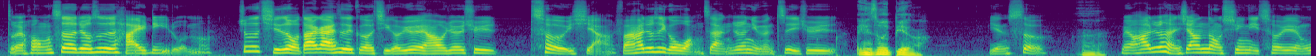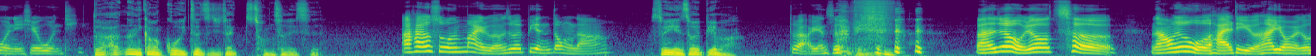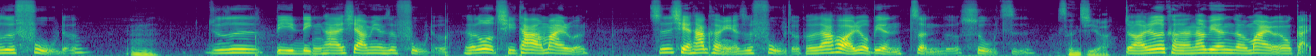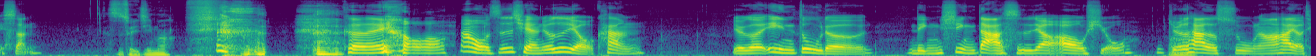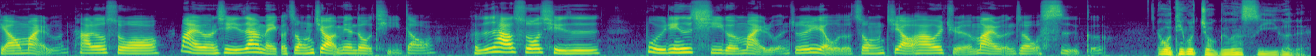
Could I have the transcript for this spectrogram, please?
对，红色就是海底轮嘛。就是其实我大概是隔几个月，然后我就会去测一下。反正它就是一个网站，就是你们自己去。颜色会变啊？颜色？嗯，没有，它就很像那种心理测验，问你一些问题。对啊，那你干嘛过一阵子就再重测一次？啊，他又说脉轮是会变动的啊。所以颜色会变吗？对啊，颜色会变。反正就我就测，然后就我的海底轮它永远都是负的。嗯。就是比零还下面是负的，可是如果其他的脉轮之前它可能也是负的，可是它后来就有变成正的数字，升级了。对啊，就是可能那边的脉轮有改善。是水晶吗？可能有哦。那我之前就是有看，有个印度的灵性大师叫奥修，就是他的书，然后他有提到脉轮，他就说脉轮其实在每个宗教里面都有提到。可是他说，其实不一定是七个脉轮，就是有的宗教他会觉得脉轮只有四个。哎、欸，我听过九个跟十一个的。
